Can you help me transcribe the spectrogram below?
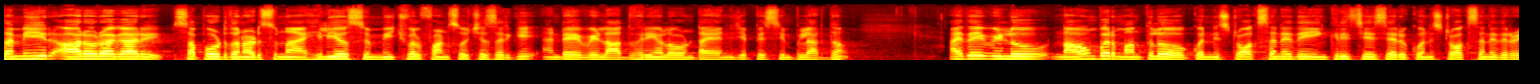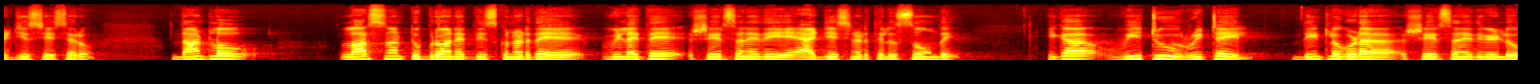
సమీర్ ఆరోరా గారి సపోర్ట్తో నడుస్తున్న హిలియోస్ మ్యూచువల్ ఫండ్స్ వచ్చేసరికి అంటే వీళ్ళ ఆధ్వర్యంలో ఉంటాయని చెప్పేసి సింపుల్ అర్థం. అయితే వీళ్ళు నవంబర్ మంత్లో కొన్ని స్టాక్స్ అనేది ఇంక్రీజ్ చేశారు కొన్ని స్టాక్స్ అనేది రెడ్యూస్ చేశారు. దాంట్లో లార్సన్ టుబ్రో అనేది తీసుకున్నట్టే వీళ్ళైతే షేర్స్ అనేది యాడ్ చేసినట్టు తెలుస్తూ ఉంది. ఇక వీ టూ రిటైల్ దీంట్లో కూడా షేర్స్ అనేది వీళ్ళు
